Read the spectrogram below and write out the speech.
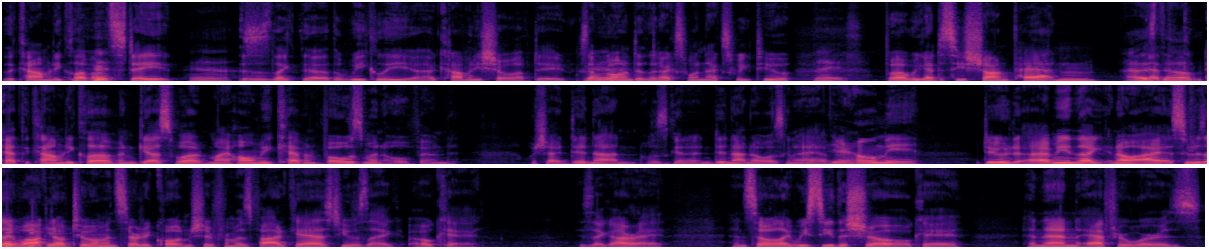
the comedy club on state. Yeah, This is like the the weekly uh, comedy show update because I'm going to the next one next week too. nice. But we got to see Sean Patton That was at, dope. The, at the comedy club, and guess what? My homie Kevin Bozeman opened, which I did not was gonna did not know was gonna happen. Your homie. Dude, I mean, like, no, I as soon as I walked up to him and started quoting shit from his podcast, he was like, okay. He's like, all right. And so, like, we see the show, okay. And then afterwards,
